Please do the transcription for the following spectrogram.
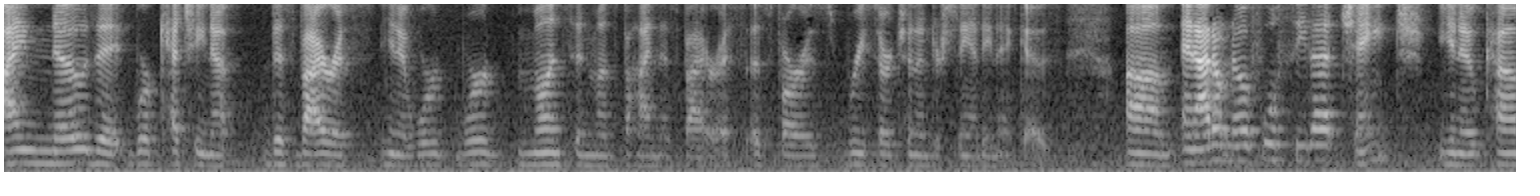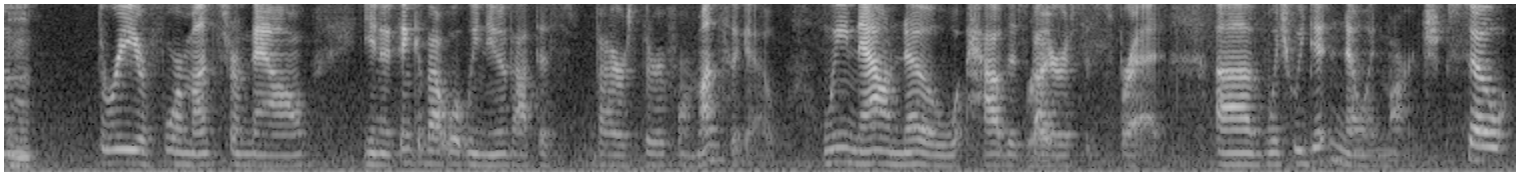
i know that we're catching up this virus you know we're we're months and months behind this virus as far as research and understanding it goes um, and i don't know if we'll see that change you know come three or four months from now. You know think about what we knew about this virus three or four months ago. We now know how this Right. virus is spread um, which we didn't know in march. So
